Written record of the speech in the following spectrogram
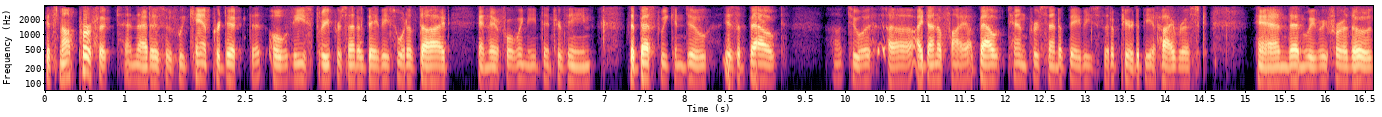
It's not perfect, and that is if we can't predict that, oh, these 3% of babies would have died and therefore we need to intervene. The best we can do is about uh, to uh, identify about 10% of babies that appear to be at high risk, and then we refer those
